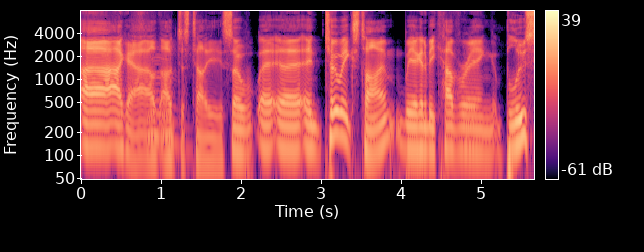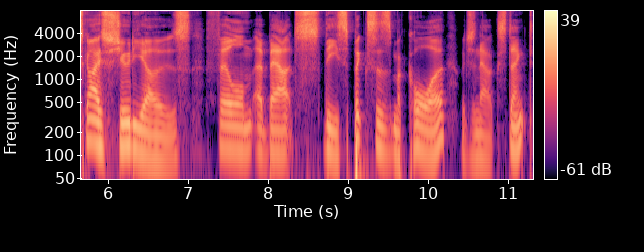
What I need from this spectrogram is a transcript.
Uh, okay, I'll, I'll just tell you. So, uh, uh, in two weeks' time, we are going to be covering Blue Sky Studios' film about the Spix's macaw, which is now extinct,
